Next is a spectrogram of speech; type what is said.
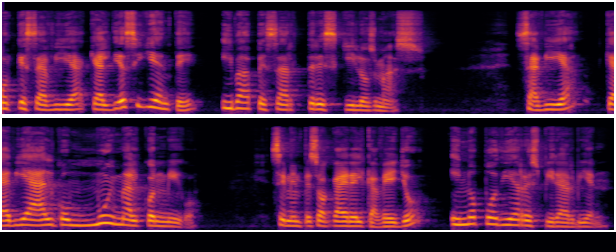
porque sabía que al día siguiente iba a pesar tres kilos más. Sabía que había algo muy mal conmigo. Se me empezó a caer el cabello y no podía respirar bien.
